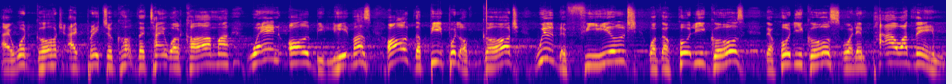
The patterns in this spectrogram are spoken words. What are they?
I would God, I pray to God, the time will come when all believers, all the people of God will be filled with the Holy Ghost. The Holy Ghost will empower them.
